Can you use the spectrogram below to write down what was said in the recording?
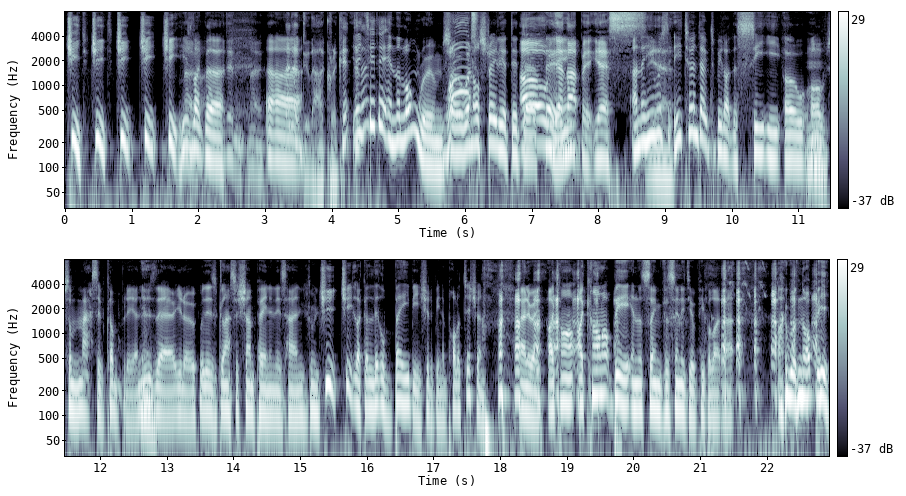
cheat, cheat, cheat, cheat, cheat? He's No, like the. I didn't know. uh, they don't do that at cricket. Do They they? did it in the long room. So What? when Australia did their Oh thing, yeah, that bit. Yes. and he yeah. was he turned out to be like the CEO of some massive company, and he was there, you know, with his glass of champagne in his hand, going cheat, cheat, like a little baby. He should have been a politician. anyway, I can't, I cannot be in the same vicinity of people like that. I will not be,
